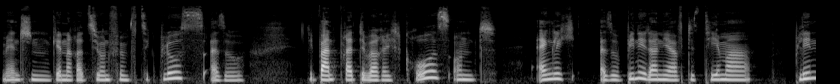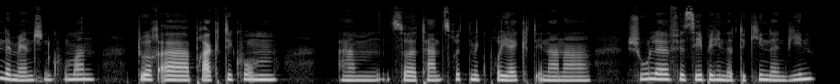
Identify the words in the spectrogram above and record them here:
Menschen Generation 50 plus. Also die Bandbreite war recht groß und eigentlich, also bin ich dann ja auf das Thema blinde Menschen gekommen durch ein Praktikum, ähm, so ein Tanzrhythmikprojekt in einer Schule für sehbehinderte Kinder in Wien.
